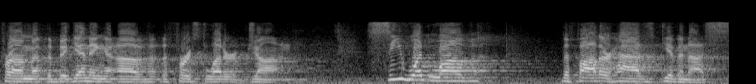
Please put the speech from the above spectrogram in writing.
from the beginning of the first letter of John. See what love the Father has given us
